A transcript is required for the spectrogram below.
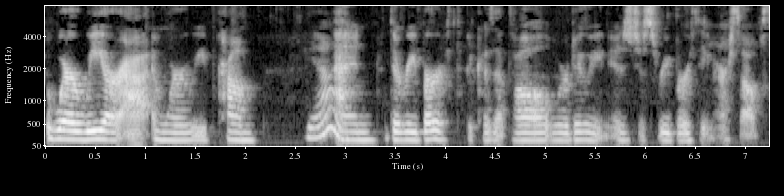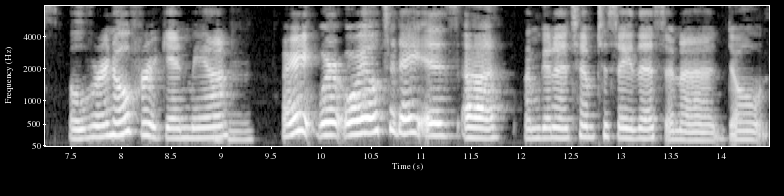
where we are at and where we've come Yeah. and the rebirth because that's all we're doing is just rebirthing ourselves. Over and over again, man. Mhm. All right, where oil today is uh I'm going to attempt to say this and uh don't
